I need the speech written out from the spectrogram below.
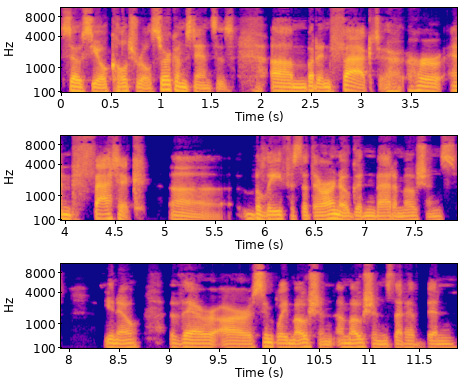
socio-cultural circumstances. Um, but in fact her emphatic uh, belief is that there are no good and bad emotions. You know there are simply motion emotions that have been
